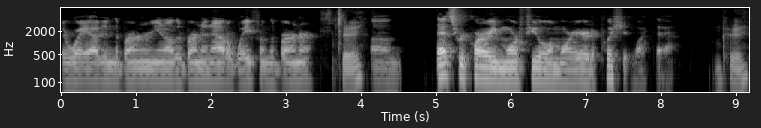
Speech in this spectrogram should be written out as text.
they're way out in the burner. You know, they're burning out away from the burner okay, um, that's requiring more fuel and more air to push it like that. okay,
